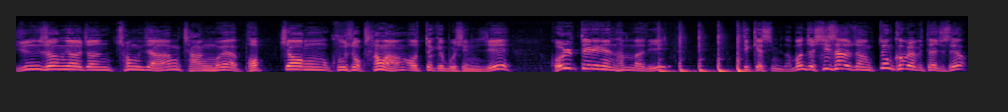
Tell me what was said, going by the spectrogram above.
윤석열 전 청장 장모의 법정 구속 상황 어떻게 보시는지 골 때리는 한마디 듣겠습니다. 먼저 시사요정 뚱커벨부터 해주세요.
